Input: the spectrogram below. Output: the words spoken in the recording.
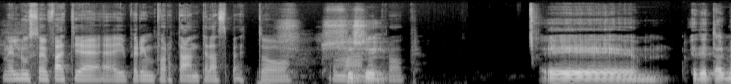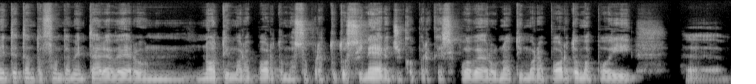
nel lusso infatti è iper importante l'aspetto Sì, umano sì. proprio. Ehm, ed è talmente tanto fondamentale avere un un ottimo rapporto, ma soprattutto sinergico, perché si può avere un ottimo rapporto, ma poi, ehm,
